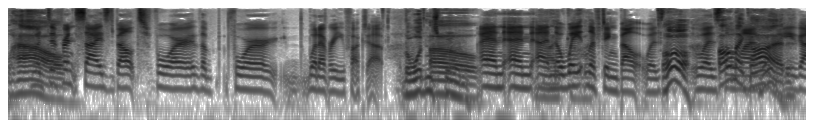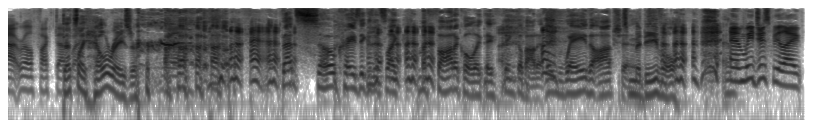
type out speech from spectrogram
wow. with different sized belts for the for whatever you fucked up. the wooden spoon. Oh. And and and the weightlifting belt was Oh. was Oh my one God. that you got real fucked up. That's with. like Hellraiser. That's so crazy because it's like methodical. Like they think about it. They weigh the options. medieval. and we'd just be like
